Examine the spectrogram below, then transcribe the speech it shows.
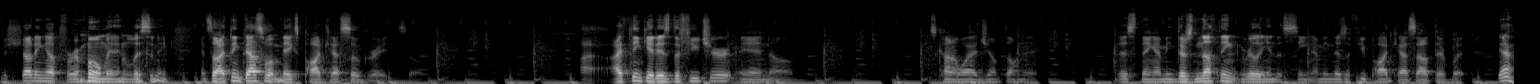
Just shutting up for a moment and listening, and so I think that's what makes podcasts so great. So I, I think it is the future, and um, it's kind of why I jumped on it. This thing, I mean, there's nothing really in the scene. I mean, there's a few podcasts out there, but Yeah,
